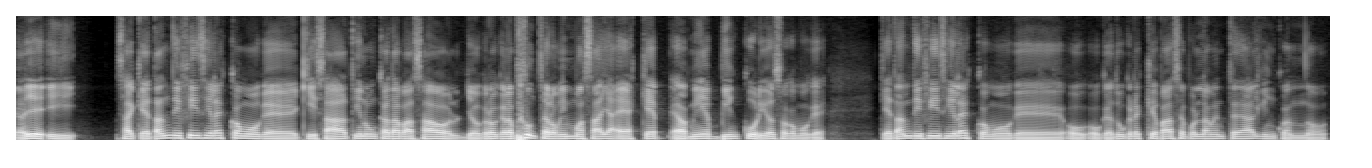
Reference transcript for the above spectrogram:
Oye, y, o sea, qué tan difícil es como que quizás a ti nunca te ha pasado. Yo creo que le pregunté lo mismo a Saya. Es que a mí es bien curioso, como que, qué tan difícil es como que, o, o que tú crees que pase por la mente de alguien cuando,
